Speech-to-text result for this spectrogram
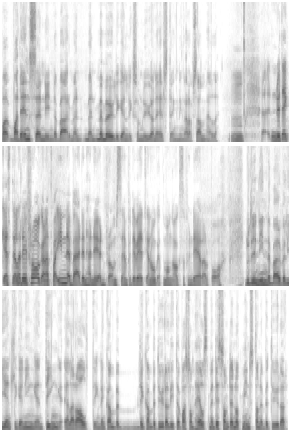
vad, vad den sen innebär, men, men med möjligen liksom nya nedstängningar av samhället. Mm. Nu tänker jag ställa dig frågan, att vad innebär den här nödbromsen? För det vet jag nog att många också funderar på. No, den innebär väl egentligen ingenting eller allting. Den kan, den kan betyda lite vad som helst, men det som den åtminstone betyder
